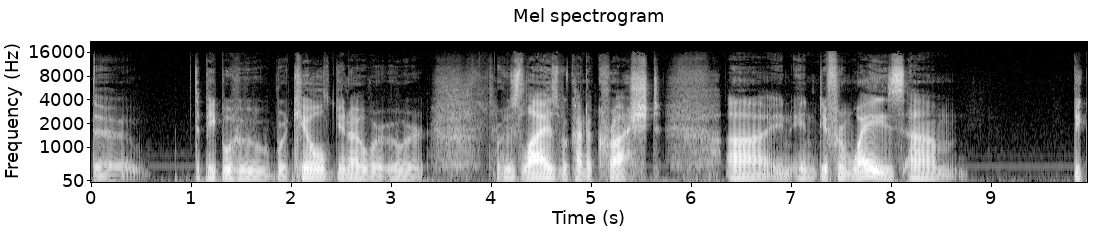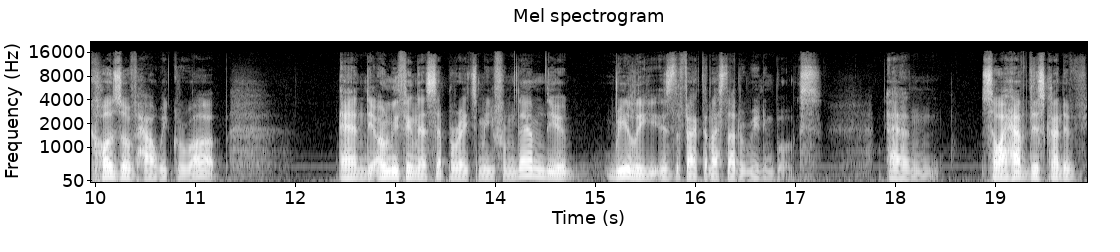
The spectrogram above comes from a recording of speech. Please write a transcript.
the the people who were killed, you know, who were who were whose lives were kind of crushed uh, in in different ways um, because of how we grew up. And the only thing that separates me from them, the really, is the fact that I started reading books, and so I have this kind of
